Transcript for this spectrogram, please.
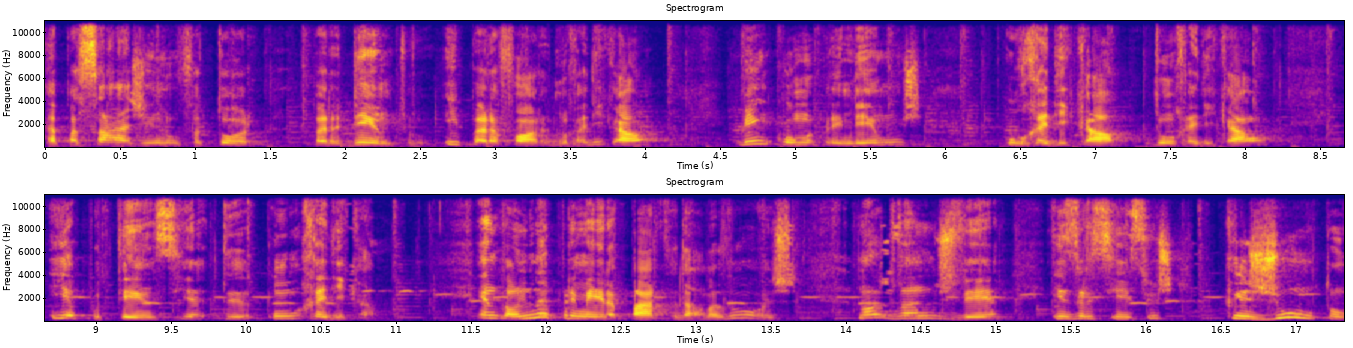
a passagem do fator para dentro e para fora do radical, bem como aprendemos o radical de um radical e a potência de um radical. Então, na primeira parte da aula de hoje, nós vamos ver exercícios que juntam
